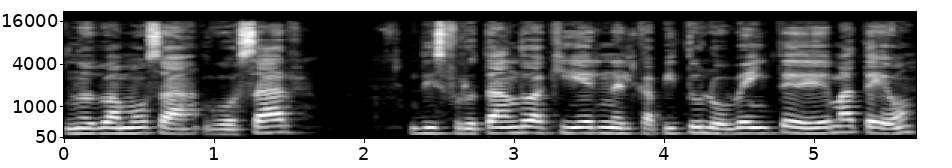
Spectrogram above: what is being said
nos vamos a gozar disfrutando aquí en el capítulo 20 de Mateo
